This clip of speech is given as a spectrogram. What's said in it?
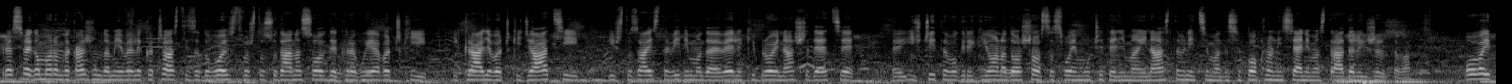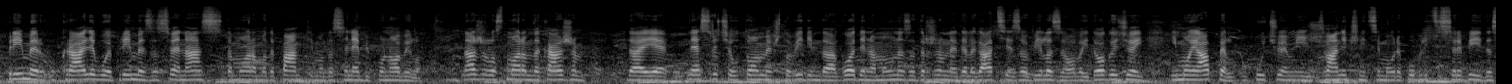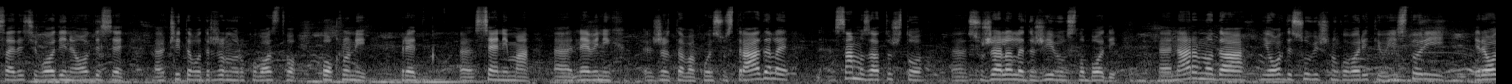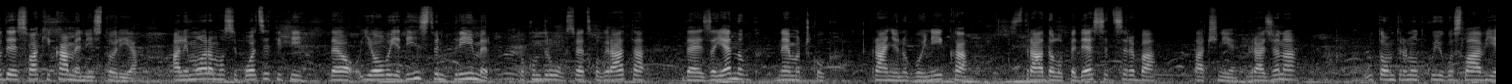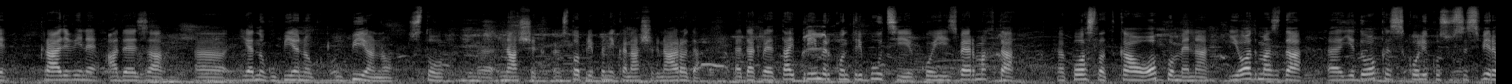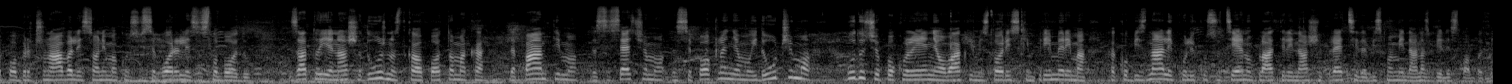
Pre svega moram da kažem da mi je velika čast i zadovoljstvo što su danas ovde kragujevački i kraljevački đaci i što zaista vidimo da je veliki broj naše dece e, iz čitavog regiona došao sa svojim učiteljima i nastavnicima da se pokloni senima stradalih žrtava. Ovaj primer u Kraljevu je primer za sve nas da moramo da pamtimo da se ne bi ponovilo. Nažalost moram da kažem da je nesreća u tome što vidim da godinama unazad državne delegacije zaobilaze ovaj događaj i moj apel upućujem i zvaničnicima u Republici Srbiji da sledeće godine ovde se e, čitavo državno rukovodstvo pokloni pred e, senima e, nevinih žrtava koje su stradale samo zato što su želele da žive u slobodi. Naravno da je ovde suvišno govoriti o istoriji jer ovde je svaki kamen istorija, ali moramo se podsjetiti da je ovo jedinstven primer tokom drugog svetskog rata da je za jednog nemačkog ranjenog vojnika stradalo 50 Srba, tačnije građana u tom trenutku Jugoslavije, Kraljevine, a da je za uh, jednog ubijenog ubijano 100, uh, našeg, 100 pripadnika našeg naroda. Uh, dakle, taj primer kontribucije koji je iz Wehrmachta poslat kao opomena i odmazda je dokaz koliko su se svire pobračunavali sa onima koji su se borili za slobodu. Zato je naša dužnost kao potomaka da pamtimo, da se sećamo, da se poklanjamo i da učimo buduće pokoljenja ovakvim istorijskim primerima kako bi znali koliko su cijenu platili naši preci da bismo mi danas bili slobodni.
